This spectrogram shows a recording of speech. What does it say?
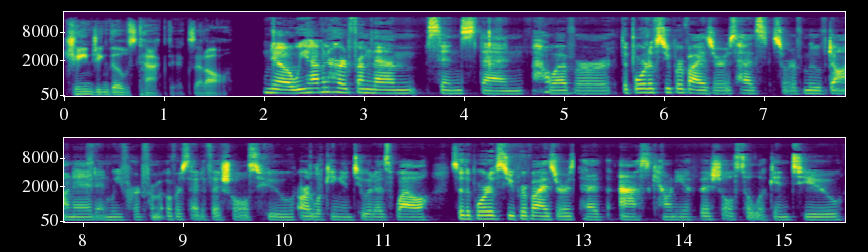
changing those tactics at all. No, we haven't heard from them since then. However, the Board of Supervisors has sort of moved on it, and we've heard from oversight officials who are looking into it as well. So, the Board of Supervisors have asked county officials to look into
